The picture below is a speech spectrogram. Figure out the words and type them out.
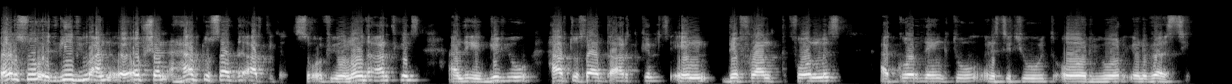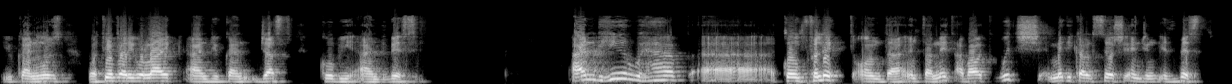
Also, it gives you an uh, option how to cite the articles. So if you know the articles and it gives you how to cite the articles in different forms according to institute or your university. You can use whatever you like and you can just copy and paste. And here we have a conflict on the internet about which medical search engine is best,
